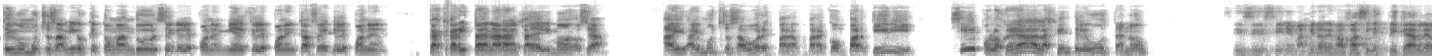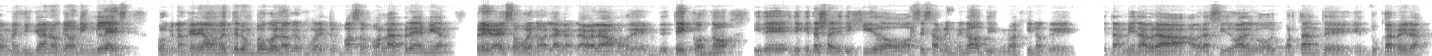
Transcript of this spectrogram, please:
tengo muchos amigos que toman dulce, que le ponen miel, que le ponen café, que le ponen cascarita de naranja, de limón, o sea, hay, hay muchos sabores para, para compartir y sí, por lo general a la gente le gusta, ¿no? Sí, sí, sí, me imagino que es más fácil explicarle a un mexicano que a un inglés, porque nos queríamos meter un poco en lo que fue tu paso por la Premier. Previo a eso, bueno, la, hablábamos de, Tecos, ¿no? Y de, que te haya dirigido César Luis Menotti, me imagino que, también habrá, habrá sido algo importante en tu carrera.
